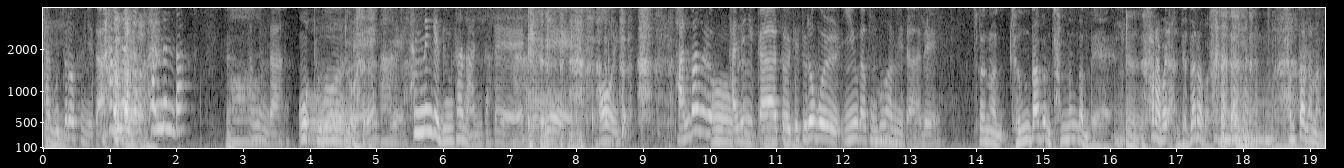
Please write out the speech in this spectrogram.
잘 못 들었습니다. 참는, 참는다? 참는다. 어, 두 분. 네. 예. 참는 게 능사는 아니다. 네. 예. 어, 반반으로 어, 갈리니까 또 이렇게 들어볼 이유가 궁금합니다. 네. 저는 정답은 참는 건데 살아봐야 안 되더라고요. 참다가는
